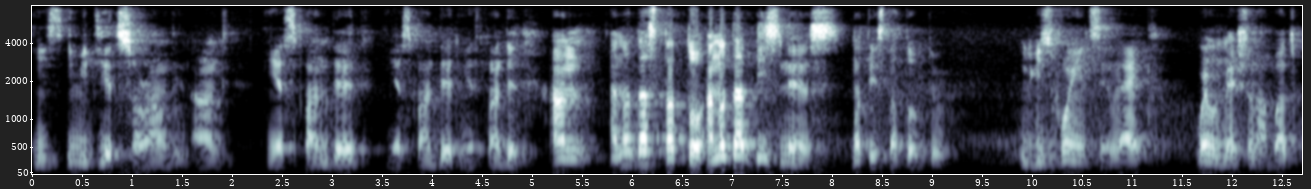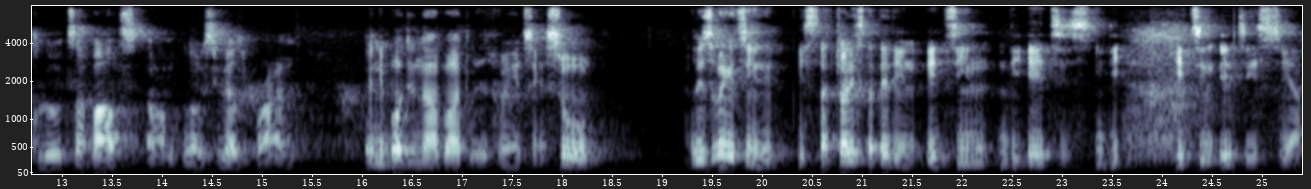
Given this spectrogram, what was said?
his immediate surrounding and he expanded, he expanded, he expanded. And another startup, another business, not a startup though, is Vuitton. Like when we mention about clothes, about um, luxurious brand, anybody know about Louis Vuitton. So Louis Vuitton is actually started in 18 in the 80s, in the 1880s, yeah,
